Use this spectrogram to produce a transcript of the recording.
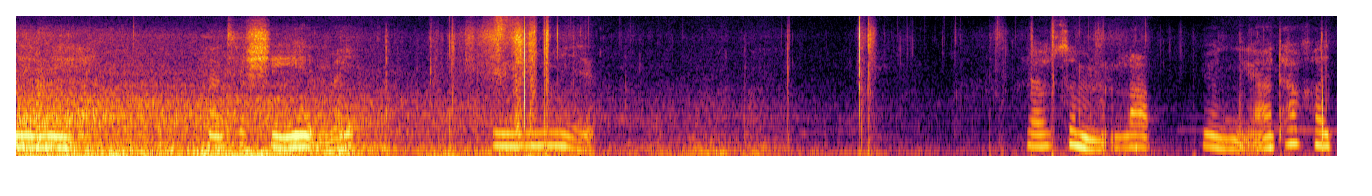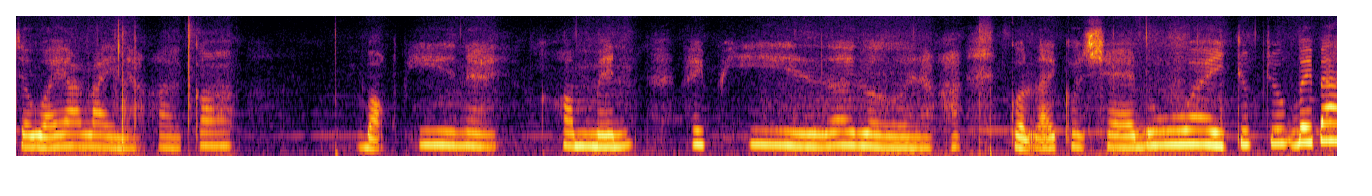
นี่นี่ทางที่ชี้เห็นไหมนี่แล้วสำหรับอย่างเงี้ยถ้าใครจะไว้อะไรนะคะ ก็บอกพี่ในคอมเมนต์ ให้พี่ได้เลยนะคะ กดไลค์ กดแชร์ด้วย จุ๊บจุ๊บบ๊ายบาย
